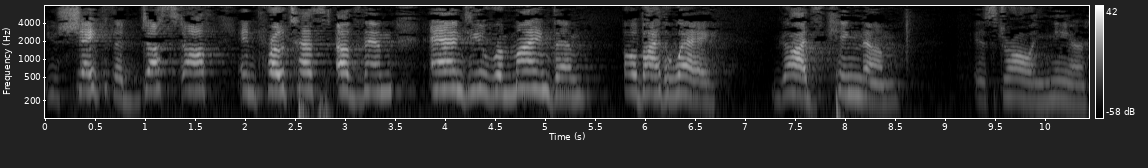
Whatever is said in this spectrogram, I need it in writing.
you shake the dust off in protest of them, and you remind them, oh, by the way, God's kingdom is drawing near.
